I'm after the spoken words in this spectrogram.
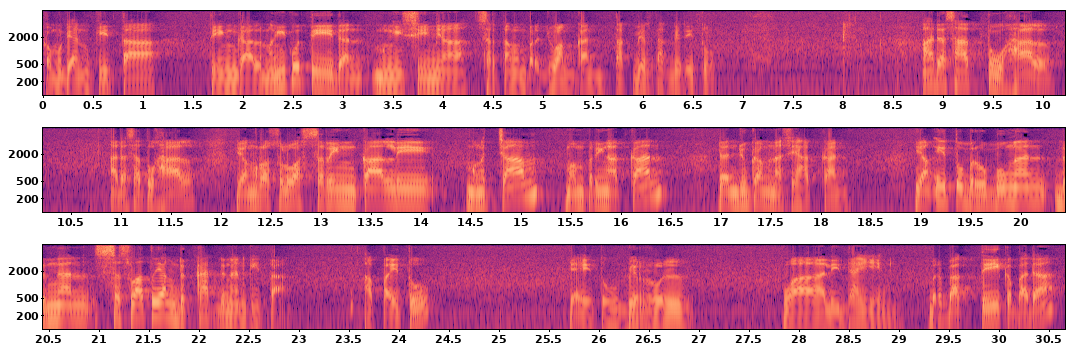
kemudian kita tinggal mengikuti dan mengisinya serta memperjuangkan takdir-takdir itu. Ada satu hal ada satu hal yang Rasulullah sering kali mengecam, memperingatkan dan juga menasihatkan. Yang itu berhubungan dengan sesuatu yang dekat dengan kita. Apa itu? Yaitu birrul walidain. Berbakti kepada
